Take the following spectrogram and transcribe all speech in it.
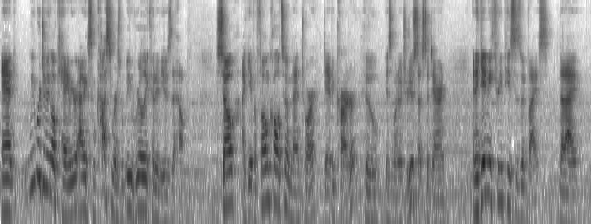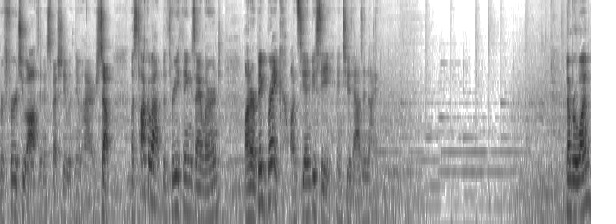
and we were doing okay. We were adding some customers, but we really could have used the help. So I gave a phone call to a mentor, David Carter, who is the one who introduced us to Darren, and he gave me three pieces of advice that I refer to often, especially with new hires. So let's talk about the three things I learned on our big break on CNBC in 2009. Number one,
